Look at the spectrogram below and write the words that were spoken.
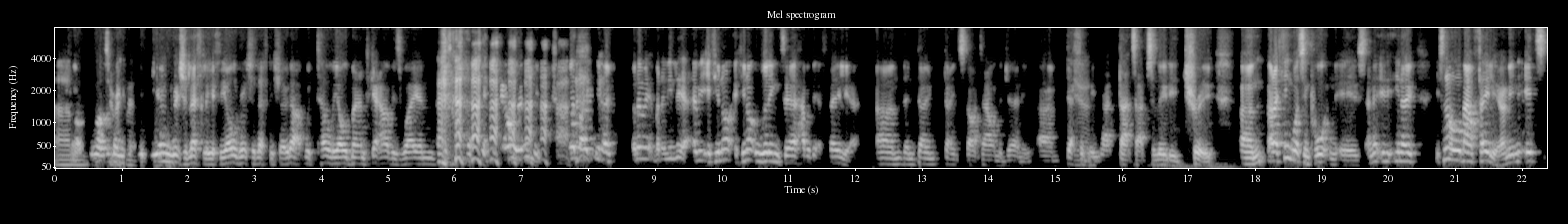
Um, well, well the young Richard Leftley, if the old Richard Leftley showed up, would tell the old man to get out of his way and. but like you know, but I mean, but I mean, I mean, if you're not if you're not willing to have a bit of failure, um, then don't don't start out on the journey. Um, definitely, yeah. that that's absolutely true. Um, but I think what's important is, and it, you know, it's not all about failure. I mean, it's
